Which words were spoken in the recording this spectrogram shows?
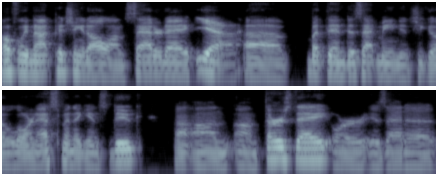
hopefully not pitching at all on Saturday. Yeah. Uh, but then does that mean that you go Lauren Essman against Duke uh, on on Thursday, or is that a,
